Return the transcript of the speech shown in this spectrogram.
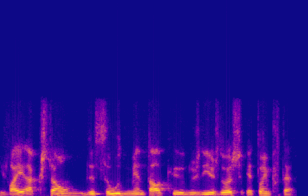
e vai à questão de saúde mental que nos dias de hoje é tão importante.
